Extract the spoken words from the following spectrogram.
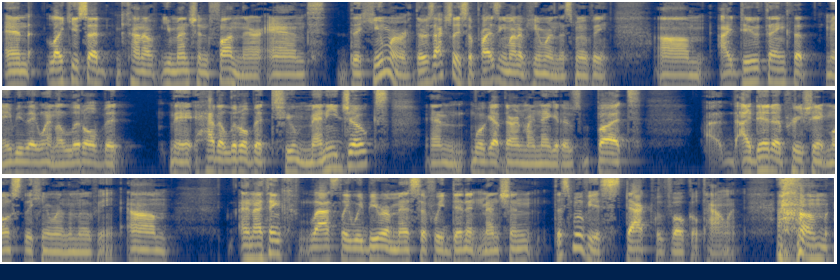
And like you said, kind of, you mentioned fun there and the humor. There's actually a surprising amount of humor in this movie. Um, I do think that maybe they went a little bit, they had a little bit too many jokes and we'll get there in my negatives, but I, I did appreciate most of the humor in the movie. Um, and I think lastly, we'd be remiss if we didn't mention this movie is stacked with vocal talent. Um,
